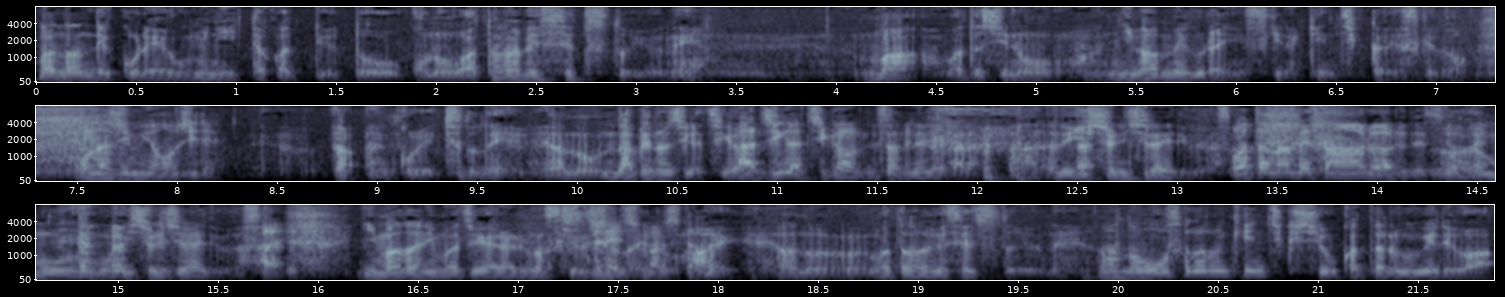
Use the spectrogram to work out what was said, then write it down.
まあ、なんでこれを見に行ったかっていうとこの渡辺節というねまあ私の2番目ぐらいに好きな建築家ですけど。同じ名字であこれちょっとねあの鍋の字が違う。あ字が違うんですね。残念ながら。あの一緒にしないでください。渡辺さんあるあるですよね。あもうもう一緒にしないでください、はい。いまだに間違えられますけど失礼しました。は。い、あの渡辺節というねあの大阪の建築史を語る上では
